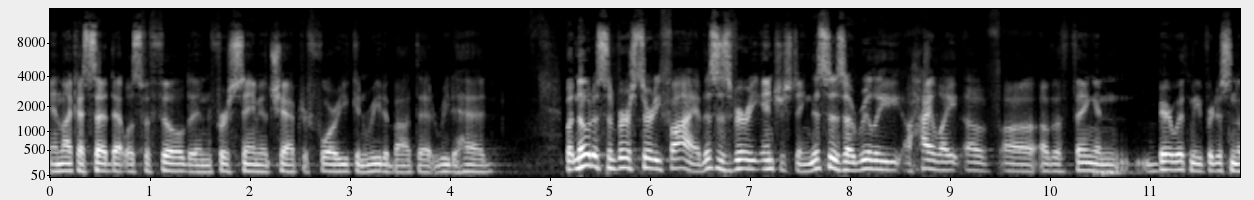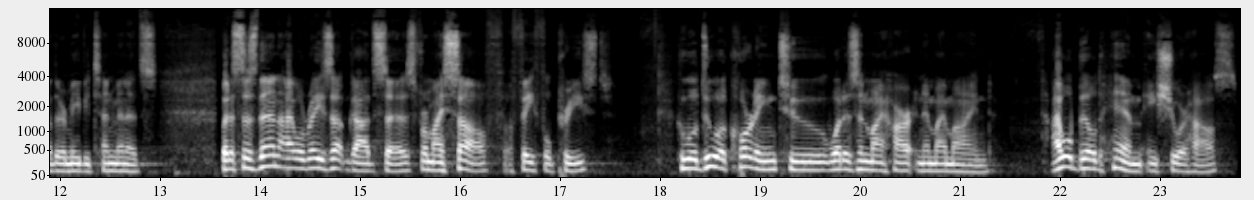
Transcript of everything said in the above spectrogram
And like I said, that was fulfilled in 1 Samuel chapter 4. You can read about that, read ahead. But notice in verse 35, this is very interesting. This is a really a highlight of, uh, of the thing, and bear with me for just another maybe 10 minutes. But it says, Then I will raise up, God says, for myself a faithful priest who will do according to what is in my heart and in my mind. I will build him a sure house,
